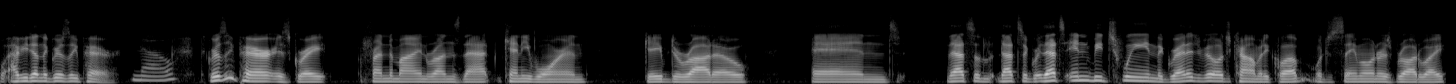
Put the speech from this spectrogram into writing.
Wh- Have you done the Grisly Pear? No. The Grisly Pear is great. A friend of mine runs that. Kenny Warren, Gabe Dorado, and that's a that's a that's in between the Greenwich Village Comedy Club, which is same owner as Broadway,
